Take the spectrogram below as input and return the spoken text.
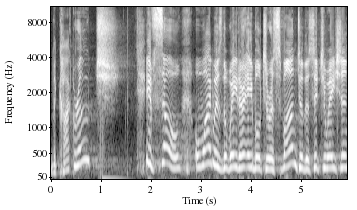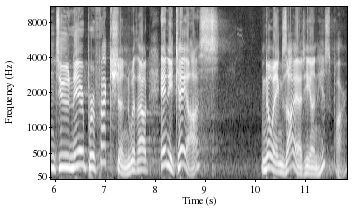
The cockroach? If so, why was the waiter able to respond to the situation to near perfection without any chaos? No anxiety on his part.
